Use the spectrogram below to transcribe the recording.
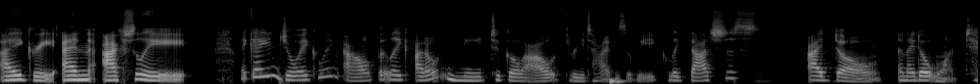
I agree. And actually, like I enjoy going out, but like I don't need to go out three times a week. Like that's just I don't, and I don't want to.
